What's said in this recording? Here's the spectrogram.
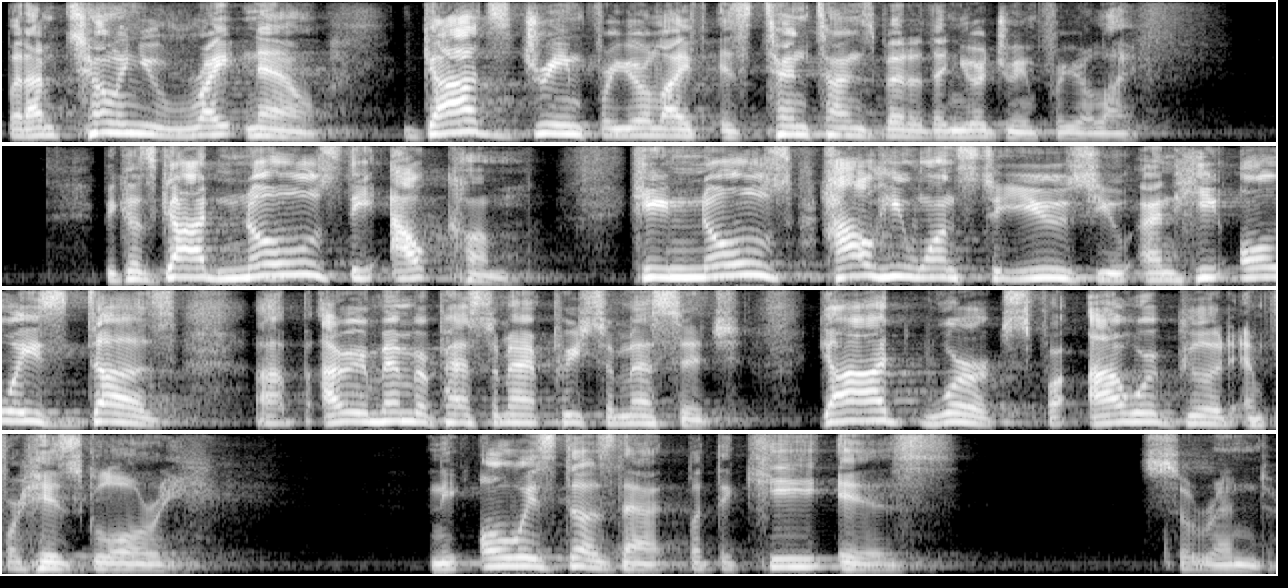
but I'm telling you right now, God's dream for your life is 10 times better than your dream for your life. Because God knows the outcome. He knows how He wants to use you, and He always does. Uh, I remember Pastor Matt preached a message God works for our good and for His glory. And He always does that, but the key is surrender.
